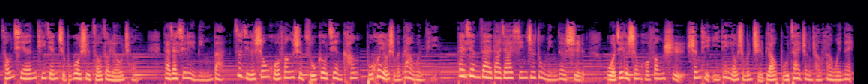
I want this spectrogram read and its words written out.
从前体检只不过是走走流程，大家心里明白自己的生活方式足够健康，不会有什么大问题。但现在大家心知肚明的是，我这个生活方式，身体一定有什么指标不在正常范围内。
